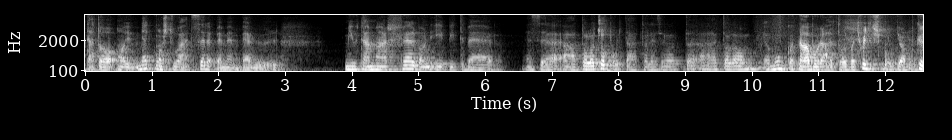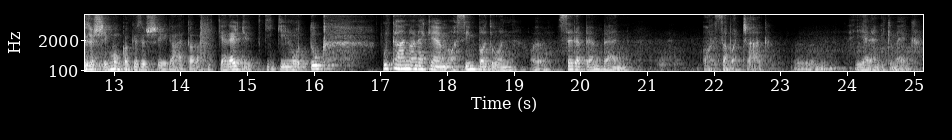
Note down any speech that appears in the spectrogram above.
tehát a, a megkonstruált szerepemen belül, miután már fel van építve ezzel által, a csoport által, ezzel által, a, a munkatábor által, vagy hogy is mondjam, közösség, munkaközösség által, akikkel együtt kínlottuk. Utána nekem a színpadon, a szerepemben a szabadság jelenik meg.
